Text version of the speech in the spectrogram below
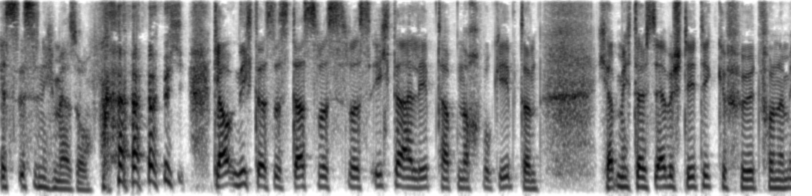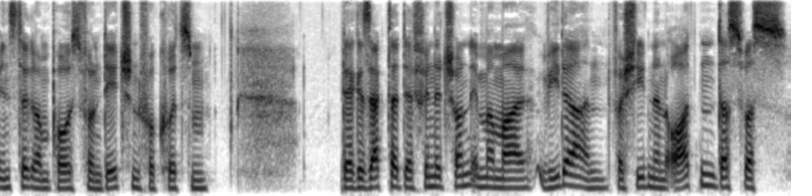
es ist nicht mehr so. ich glaube nicht, dass es das, was, was ich da erlebt habe, noch wo gibt. Und ich habe mich da sehr bestätigt gefühlt von einem Instagram-Post von Dechen vor kurzem, der gesagt hat, der findet schon immer mal wieder an verschiedenen Orten das, was,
